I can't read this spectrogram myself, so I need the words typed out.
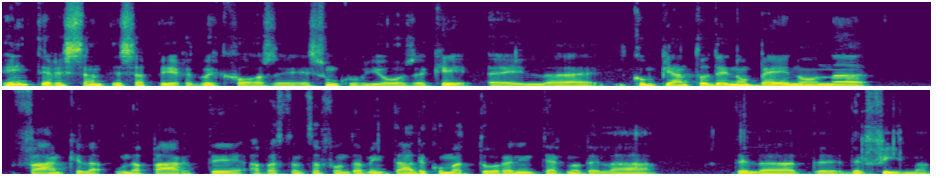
È interessante sapere due cose, e sono curiose, che eh, il, il, compianto Deno Bannon fa anche la, una parte abbastanza fondamentale come attore all'interno della, della, de, del film.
